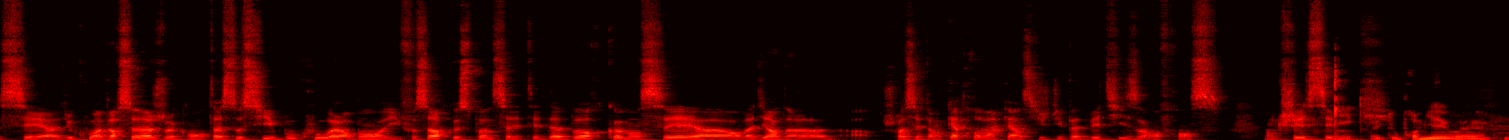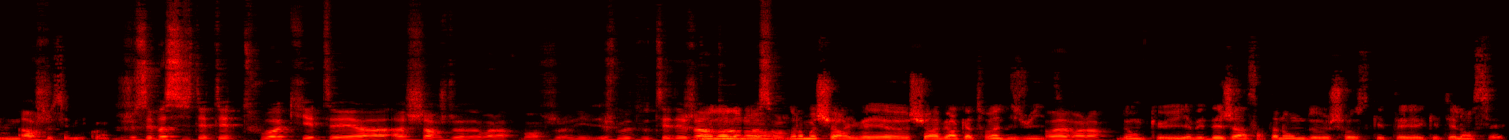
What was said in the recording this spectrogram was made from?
c'est euh, du coup un personnage qu'on t'associe beaucoup. Alors bon, il faut savoir que Spawn, ça a été d'abord commencé, on va dire, je crois que c'était en 95, si je dis pas de bêtises, en France. Donc chez Semic. Le tout premier, ouais. Alors je, Semic, quoi. je sais pas si c'était toi qui étais à, charge de, voilà. Bon, je, je me doutais déjà. Non, un non, peu, non, non, non, moi je suis arrivé, je suis arrivé en 98. Ouais, voilà. Donc il y avait déjà un certain nombre de choses qui étaient qui étaient lancées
